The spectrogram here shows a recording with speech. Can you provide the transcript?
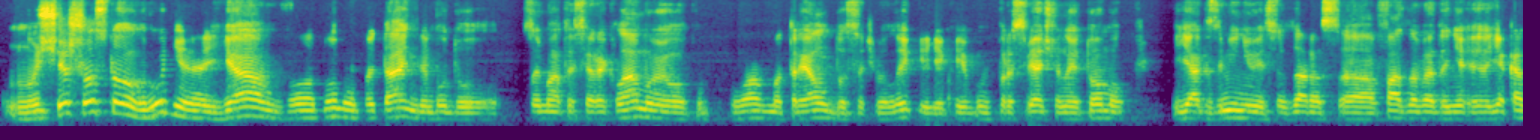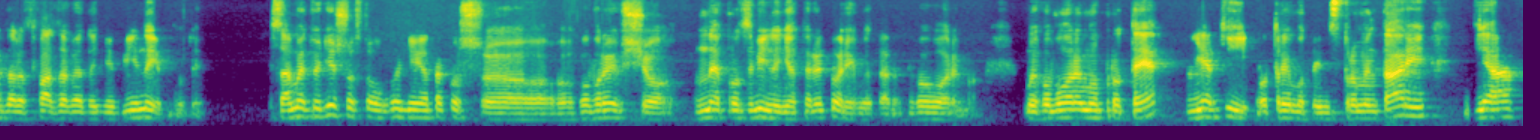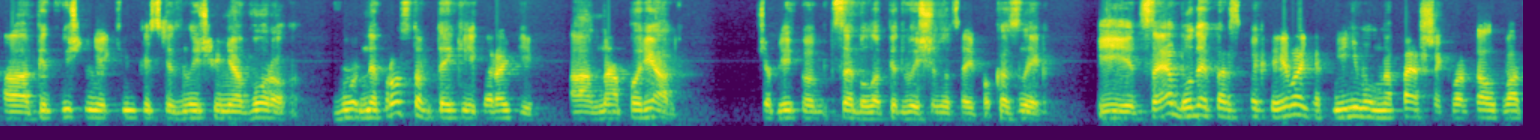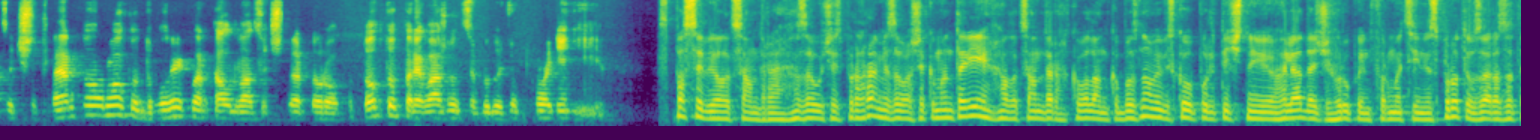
Ну, ще 6 грудня я в одному виданні не буду займатися рекламою. Опублікував матеріал досить великий, який був присвячений тому, як змінюється зараз фаза ведення, е, яка зараз фаза ведення війни буде. Саме тоді, 6 грудня, я також е, говорив, що не про звільнення території ми зараз говоримо. Ми говоримо про те, який отримати інструментарій для підвищення кількості знищення ворога. Не просто в декілька разів, а на порядок, щоб це було підвищено цей показник. І це буде перспектива, як мінімум, на перший квартал 24-го року, другий квартал 24-го року. Тобто, переважно це будуть обходні дії. Спасибі, Олександре, за участь в програмі, за ваші коментарі. Олександр Коваленко був з нами, військово-політичний глядач групи інформаційний спротив. Зараз за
